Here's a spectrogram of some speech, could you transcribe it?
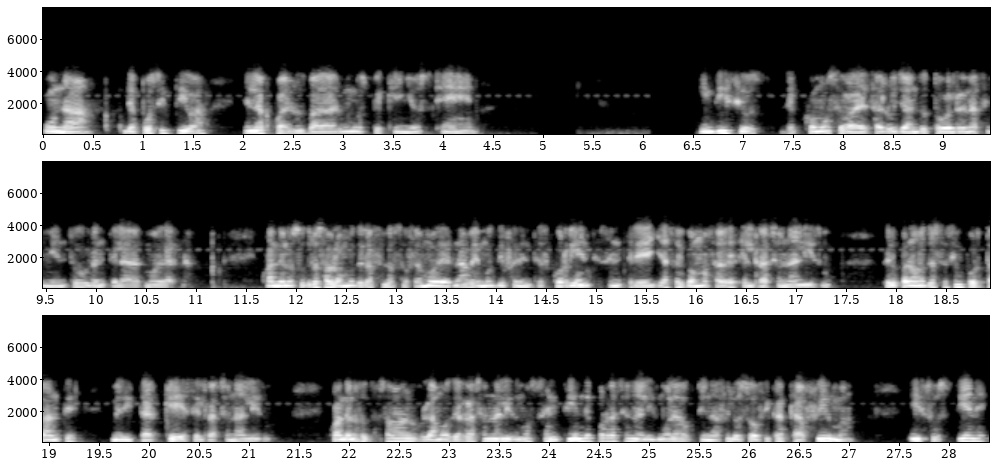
una diapositiva en la cual nos va a dar unos pequeños eh, indicios de cómo se va desarrollando todo el renacimiento durante la Edad Moderna. Cuando nosotros hablamos de la filosofía moderna vemos diferentes corrientes, entre ellas hoy vamos a ver el racionalismo. Pero para nosotros es importante meditar qué es el racionalismo. Cuando nosotros hablamos de racionalismo, se entiende por racionalismo la doctrina filosófica que afirma y sostiene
